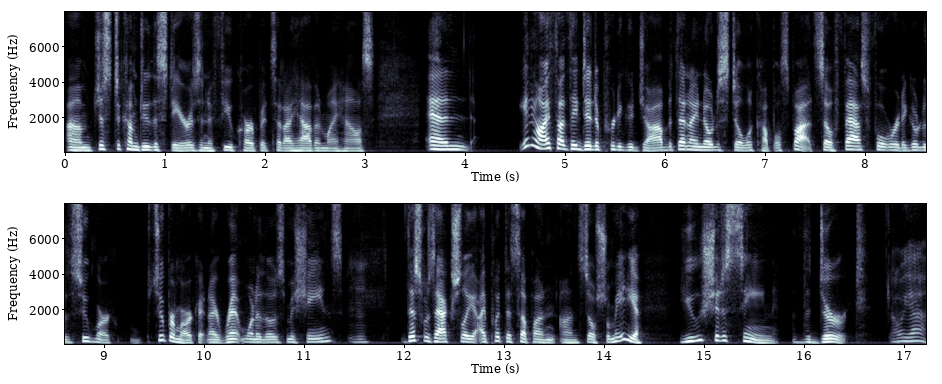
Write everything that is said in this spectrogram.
um, just to come do the stairs and a few carpets that I have in my house. And you know, I thought they did a pretty good job, but then I noticed still a couple spots. So fast forward, I go to the supermarket, supermarket and I rent one of those machines. Mm-hmm. This was actually I put this up on on social media. You should have seen the dirt Oh yeah.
